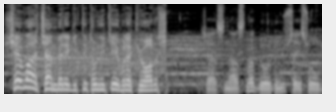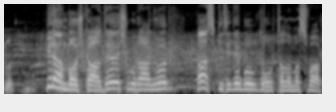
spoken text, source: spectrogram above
Şevval çembere gitti turnikeyi bırakıyor. Chelsea'nin aslında dördüncü sayısı oldu. Bir an boş kaldı. Şuranur basketi de buldu. Ortalaması var.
